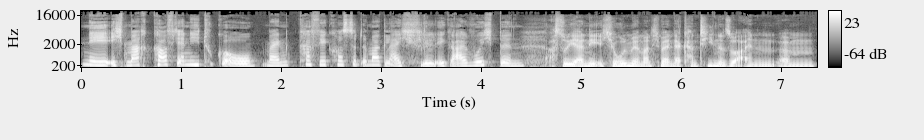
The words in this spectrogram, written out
Nee, ich mach, kauf ja nie to go. Mein Kaffee kostet immer gleich viel, egal wo ich bin. Achso, ja, nee, ich hole mir manchmal in der Kantine so einen, ähm,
